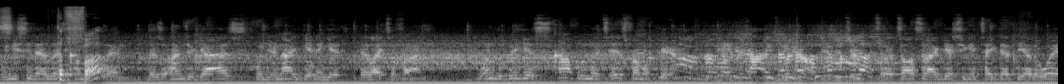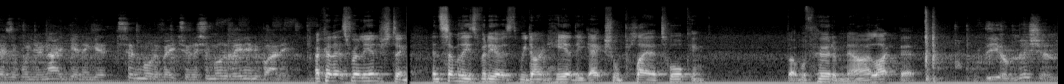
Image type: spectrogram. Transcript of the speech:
When you see that list The come fuck? up and there's a hundred guys, when you're not getting it, they like to find. one of the biggest compliments is from a peer. So it's also, I guess you can take that the other way, as if when you're not getting it, should motivate you. It should motivate anybody. Okay, that's really interesting. In some of these videos, we don't hear the actual player talking, but we've heard him now. I like that. The omission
